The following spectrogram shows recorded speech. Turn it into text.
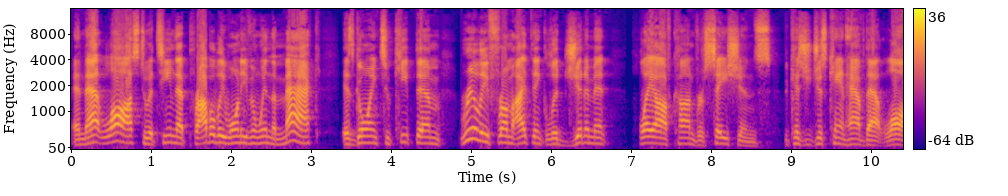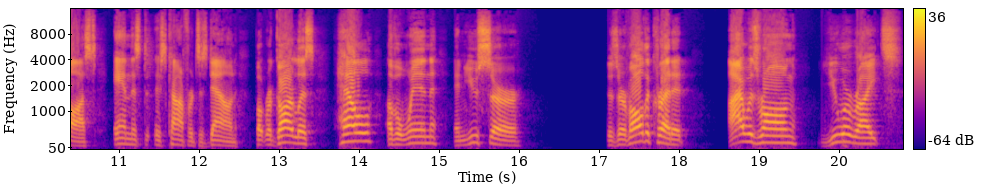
and that loss to a team that probably won't even win the MAC is going to keep them really from, I think, legitimate playoff conversations because you just can't have that loss and this this conference is down. But regardless, hell of a win and you sir deserve all the credit. I was wrong, you were right.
